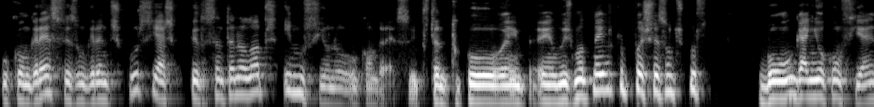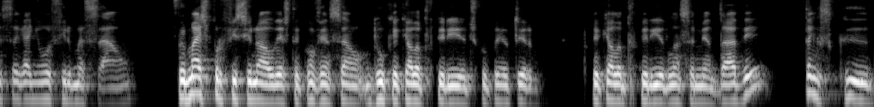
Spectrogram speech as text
o Congresso, fez um grande discurso e acho que Pedro Santana Lopes emocionou o Congresso. E, portanto, tocou em, em Luís Montenegro, que depois fez um discurso bom, ganhou confiança, ganhou afirmação. Foi mais profissional esta convenção do que aquela porcaria, desculpem o termo, do que aquela porcaria de lançamento da AD. Tem-se que,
